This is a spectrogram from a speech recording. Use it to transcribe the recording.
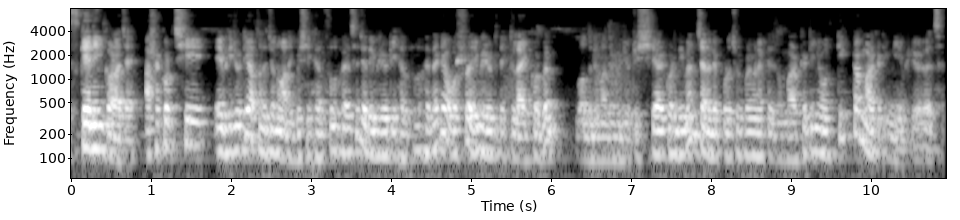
স্কেলিং করা যায়। আশা করছি এই ভিডিওটি আপনাদের জন্য অনেক বেশি হেল্পফুল হয়েছে। যদি ভিডিওটি হেল্পফুল হয়ে থাকে, অবশ্যই এই ভিডিওটিতে একটি লাইক করবেন। বন্ধুদের মাঝে ভিডিওটি শেয়ার করে দিবেন। চ্যানেলে প্রচুর পরিমাণে ফেসবুক মার্কেটিং এবং টিকটক মার্কেটিং নিয়ে ভিডিও রয়েছে।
